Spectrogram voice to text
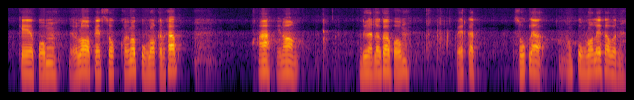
โอเคผมเดี๋ยวรอเป็ดสุกค่อยมาปรุงรสกันครับ มาพี่น้อง เดือดแล้วครับผมเป็ดกับสุกแล้วเอาปรุงรสเลยครับวันนี้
